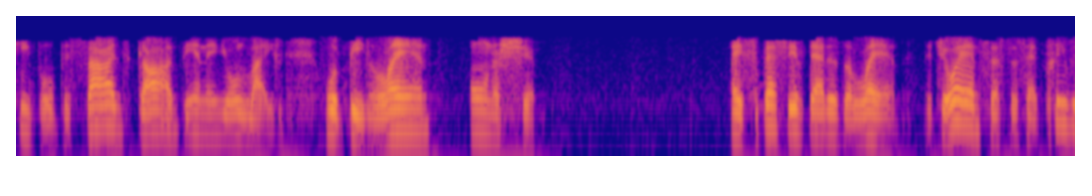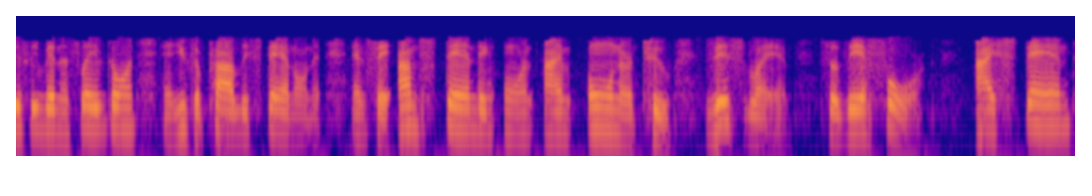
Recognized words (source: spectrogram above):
people, besides God being in your life, would be land ownership, especially if that is a land that your ancestors had previously been enslaved on, and you could proudly stand on it and say, I'm standing on, I'm owner to this land so therefore, I stand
